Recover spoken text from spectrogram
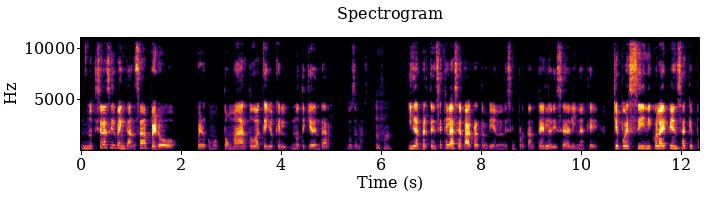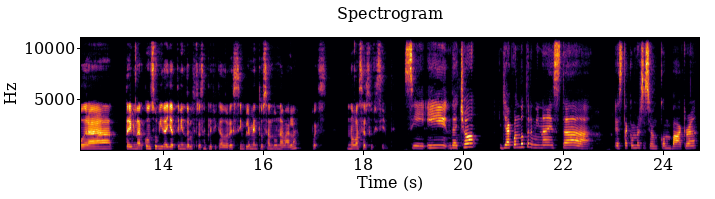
no quisiera decir venganza, pero, pero como tomar todo aquello que no te quieren dar los demás. Y la advertencia que le hace Bagra también es importante, le dice a Alina que que pues si Nikolai piensa que podrá terminar con su vida ya teniendo los tres amplificadores simplemente usando una bala, pues no va a ser suficiente. Sí, y de hecho, ya cuando termina esta, esta conversación con Bagra,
